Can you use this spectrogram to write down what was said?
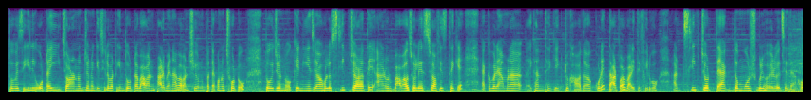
তো বেসিক্যালি ওটাই চড়ানোর জন্য গেছিল বাট কিন্তু ওটা বাবান পারবে না। বাবান সে অনুপাত এখনও ছোটো। তো ওই জন্য ওকে নিয়ে যাওয়া হলো স্লিপ চড়াতে। আর ওর বাবাও চলে এসছে অফিস থেকে, একেবারে আমরা এখান থেকে একটু খাওয়া দাওয়া করে তারপর বাড়িতে ফিরবো। আর স্লিপ চড়তে একদম মশগুল হয়ে রয়েছে, দেখো।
